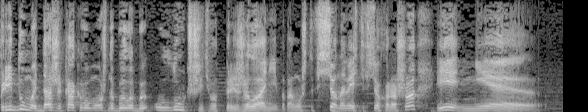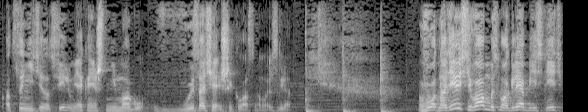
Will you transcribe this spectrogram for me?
придумать даже, как его можно было бы улучшить вот при желании, потому что все все на месте, все хорошо, и не оценить этот фильм я, конечно, не могу. Высочайший класс, на мой взгляд. Вот, надеюсь, и вам мы смогли объяснить,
